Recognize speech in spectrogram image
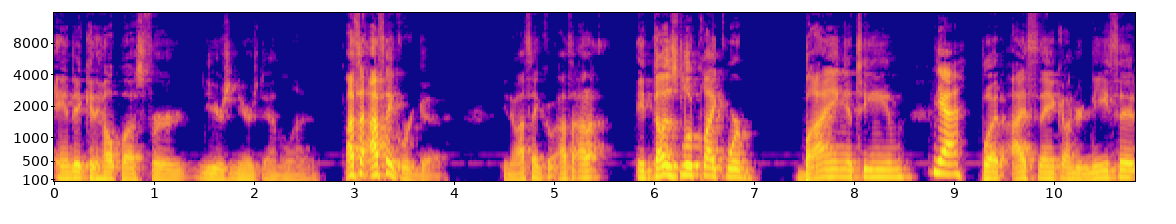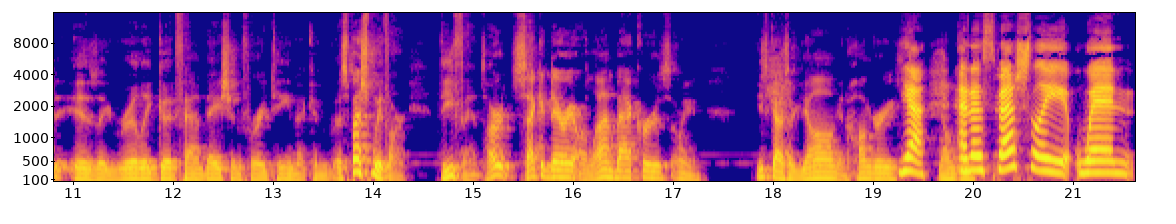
and it can help us for years and years down the line. I th- I think we're good. You know, I think I th- I, it does look like we're buying a team yeah. but I think underneath it is a really good foundation for a team that can, especially with our defense, our secondary, our linebackers. I mean, these guys are young and hungry. Yeah. Younger. And especially when,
